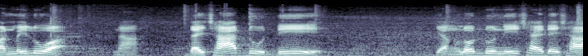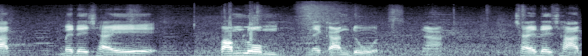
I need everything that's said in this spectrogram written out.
มันไม่รั่วนะไดชาร์จดูดดี อย่างรถรุ่นนี้ใช้ไดชาร์จไม่ได้ใช้ปั๊มลมในการดูดนะใช้ไดชาร์จ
